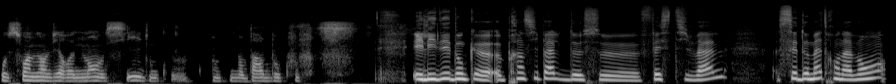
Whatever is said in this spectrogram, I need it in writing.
aux soins de l'environnement aussi. Donc, on, en parle beaucoup. Et l'idée donc euh, principale de ce festival, c'est de mettre en avant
